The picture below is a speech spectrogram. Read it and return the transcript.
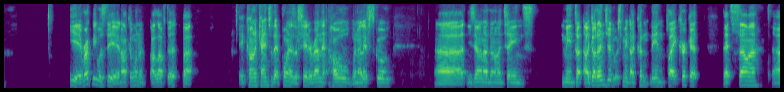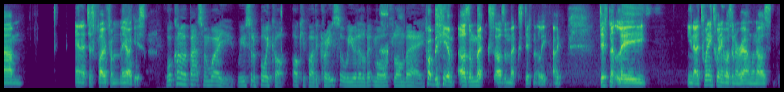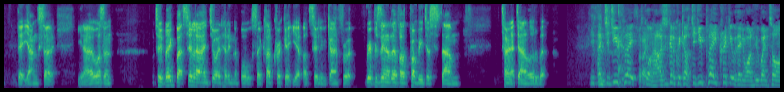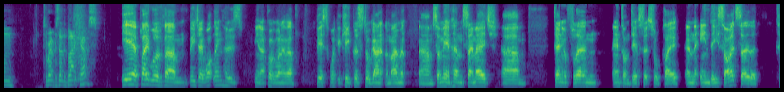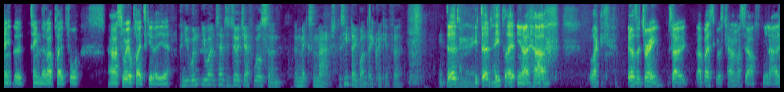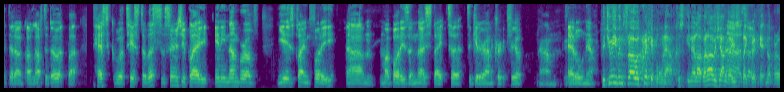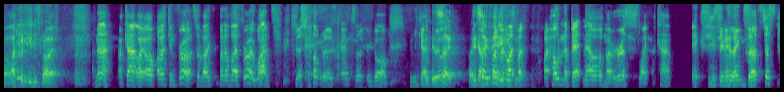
yeah, rugby was there, and like I wanted, I loved it, but it kind of came to that point, as I said, around that whole when I left school. Uh, New Zealand under 19s meant I got injured, which meant I couldn't then play cricket that summer, um, and it just flowed from there, I guess. What kind of a batsman were you? Were you sort of boycott, occupy the crease, or were you a little bit more flambe? Probably, um, I was a mix. I was a mix, definitely. I definitely, you know, 2020 wasn't around when I was that young, so you know, it wasn't too big, but certainly I enjoyed hitting the ball. So club cricket, yep, I'd certainly be going for it. Representative, I'd probably just um, tone it down a little bit. And did you play? Go on, I was just going to quickly ask: Did you play cricket with anyone who went on to represent the Black Caps? Yeah, played with um, BJ Watling, who's you know probably one of our best wicket keepers still going at the moment. Um, so me and him, same age. Um, Daniel Flynn, Anton Devcich all played in the ND side, so the team the team that I played for. Uh, so we all played together, yeah. And you wouldn't, you weren't tempted to do a Jeff Wilson and, and mix and match because he played one day cricket for. He did. He did. He played. You know, uh, like it was a dream. So I basically was telling myself, you know, that I'd, I'd love to do it, but Hask will attest to this. As soon as you play any number of years playing footy, um, my body's in no state to to get around a cricket field um, at all now. Could you even throw a cricket ball now? Because you know, like when I was younger, I used to play so, cricket, not very well. I yeah, couldn't even throw it. Nah, I can't. Like I, I, can throw it. So if I, but if I throw once, the shoulder is absolutely gone, and you can't do it's it. So, it's so funny. Even like, my, like holding a bat now with my wrists, like I can't access anything. So it's just,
